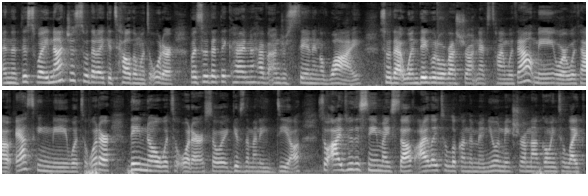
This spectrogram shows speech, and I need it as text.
And that this way, not just so that I could tell them what to order, but so that they kind of have an understanding of why. So that when they go to a restaurant next time without me or without asking me what to order, they know what to order. So it gives them an idea. So I do the same myself. I like to look on the menu and make sure I'm not going to like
